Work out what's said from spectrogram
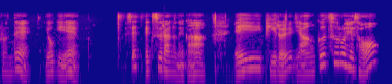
그런데 여기에 set x라는 애가 a, b를 양 끝으로 해서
